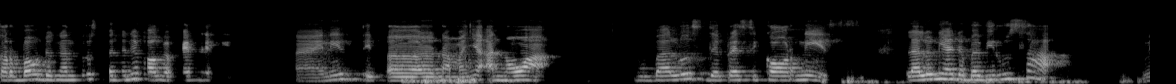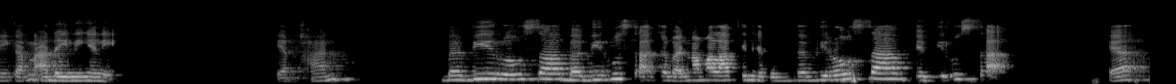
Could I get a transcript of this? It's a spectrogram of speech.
kerbau dengan terus badannya kalau nggak pendek gitu. Nah ini uh, namanya anoa, bubalus depressicornis. Lalu nih ada babi rusa, nih karena ada ininya nih, ya kan? Babi rusa, babi rusa, coba nama latinnya tuh, babi rusa, babi rusa, ya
